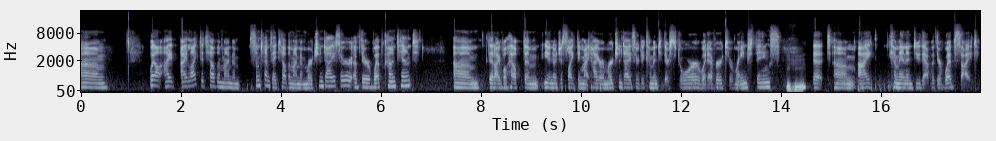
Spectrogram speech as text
Um, well, I, I like to tell them I'm a, sometimes I tell them I'm a merchandiser of their web content. Um, that I will help them, you know, just like they might hire a merchandiser to come into their store or whatever to arrange things. Mm-hmm. That um, I come in and do that with their website.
